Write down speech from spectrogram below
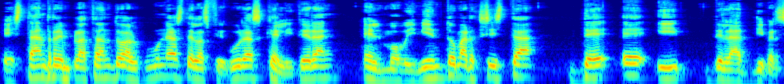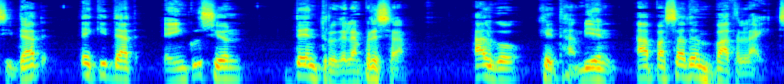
están reemplazando algunas de las figuras que lideran el movimiento marxista DEI de la diversidad, equidad e inclusión dentro de la empresa, algo que también ha pasado en Bad Light.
